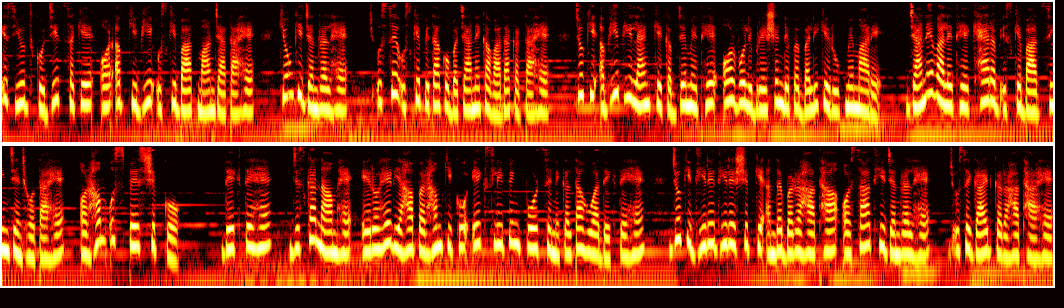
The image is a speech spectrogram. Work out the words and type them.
इस युद्ध को जीत सके और अब की भी उसकी बात मान जाता है क्योंकि जनरल है उससे उसके पिता को बचाने का वादा करता है जो कि अभी भी लैंग के कब्जे में थे और वो लिबरेशन डे पर बलि के रूप में मारे। जाने वाले थे, खैर अब इसके बाद सीन चेंज होता है और हम उस स्पेसशिप को देखते हैं, जिसका नाम है एरोहेड। यहाँ पर हम की को एक स्लीपिंग पोर्ट से निकलता हुआ देखते हैं, जो कि धीरे धीरे शिप के अंदर बढ़ रहा था और साथ ही जनरल है, जो उसे गाइड कर रहा था है,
